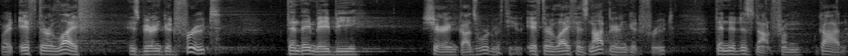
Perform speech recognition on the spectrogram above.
Right? If their life is bearing good fruit, then they may be sharing God's word with you. If their life is not bearing good fruit, then it is not from God.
